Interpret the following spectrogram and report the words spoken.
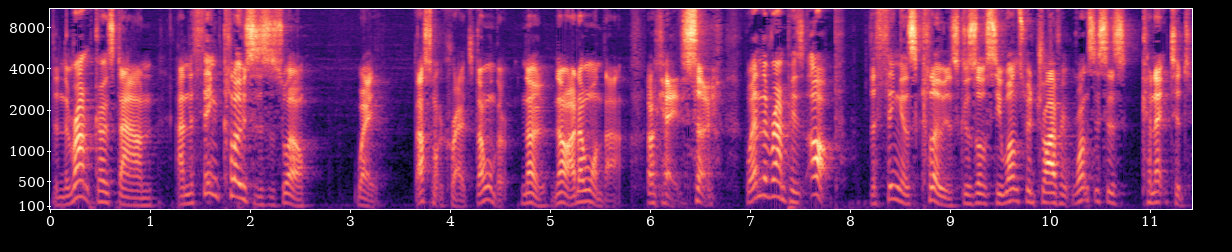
then the ramp goes down and the thing closes as well. Wait, that's not correct. I don't want that. No, no, I don't want that. Okay, so when the ramp is up, the thing is closed because obviously once we're driving, once this is connected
